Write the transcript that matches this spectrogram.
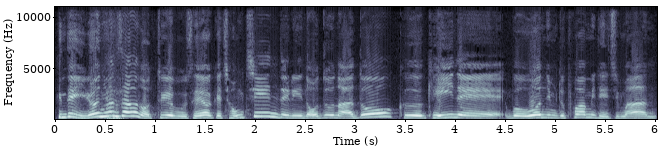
근데 이런 현상은 어떻게 보세요? 그러니까 정치인들이 너도 나도 그 개인의 뭐 의원님도 포함이 되지만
